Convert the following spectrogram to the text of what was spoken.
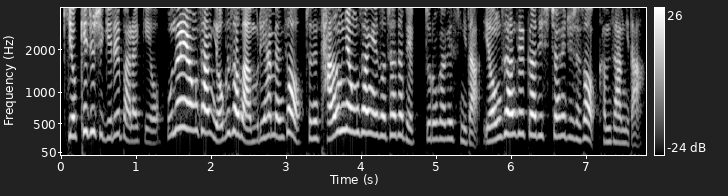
기억해 주시기를 바랄게요. 오늘 영상 여기서 마무리하면서 저는 다음 영상에서 찾아뵙도록 하겠습니다. 영상 끝까지 시청해 주셔서 감사합니다.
